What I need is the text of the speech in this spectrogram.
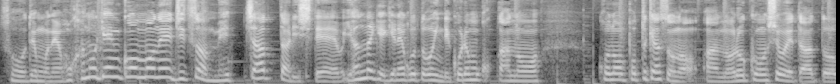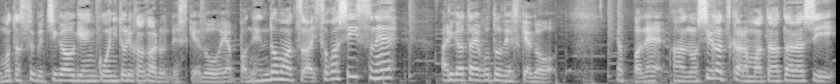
そうでもね他の原稿もね実はめっちゃあったりしてやんなきゃいけないこと多いんでこれもあのこのポッドキャストのあの録音し終えた後またすぐ違う原稿に取り掛かるんですけどやっぱ年度末は忙しいっすねありがたいことですけどやっぱねあの4月からまた新しい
